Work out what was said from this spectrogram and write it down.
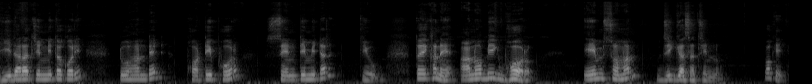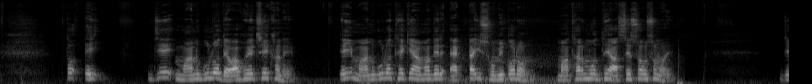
ভি দ্বারা চিহ্নিত করি two hundred forty four centimetre cube. তো এখানে আণবিক ভর এম সমান জিজ্ঞাসা চিহ্ন। ওকে? তো এই যে মানগুলো দেওয়া হয়েছে এখানে, এই মানগুলো থেকে আমাদের একটাই সমীকরণ মাথার মধ্যে আসে সবসময় যে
